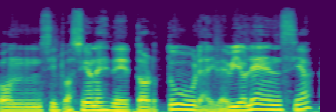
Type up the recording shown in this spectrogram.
con situaciones de tortura y de violencia.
